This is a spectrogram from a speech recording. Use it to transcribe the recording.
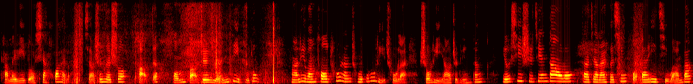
卡梅利多吓坏了，小声地说：“好的，我们保证原地不动。”玛丽王后突然从屋里出来，手里摇着铃铛。游戏时间到喽！大家来和新伙伴一起玩吧！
